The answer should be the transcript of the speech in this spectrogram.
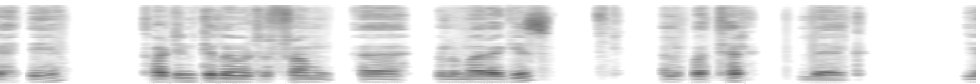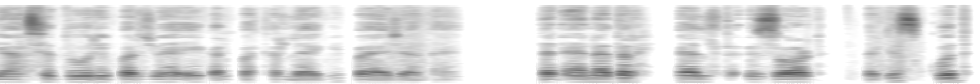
कहते हैं। Thirteen kilometre from Gulmarg is Alpather lake यहाँ से दूरी पर जो है एक अलपत्थर लेक भी पाया जाता है। Then another health resort that is Kud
